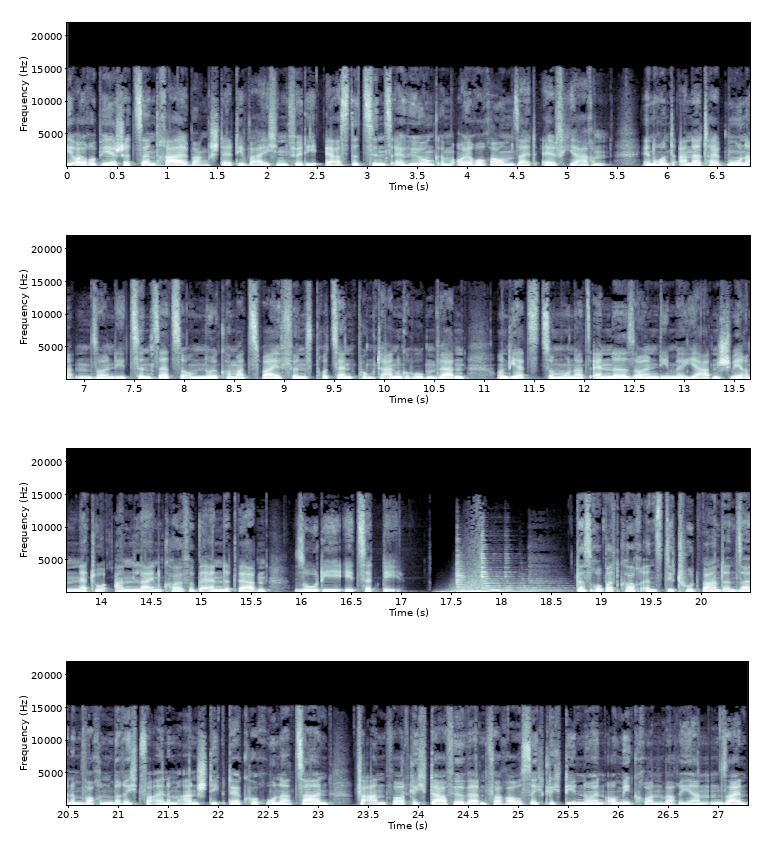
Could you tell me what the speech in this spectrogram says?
Die Europäische Zentralbank stellt die Weichen für die erste Zinserhöhung im Euroraum seit elf Jahren. In rund anderthalb Monaten sollen die Zinssätze um 0,25 Prozentpunkte angehoben werden und jetzt zum Monatsende sollen die milliardenschweren Nettoanleihenkäufe beendet werden, so die EZB. Das Robert Koch Institut warnt in seinem Wochenbericht vor einem Anstieg der Corona-Zahlen. Verantwortlich dafür werden voraussichtlich die neuen Omikron-Varianten sein.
